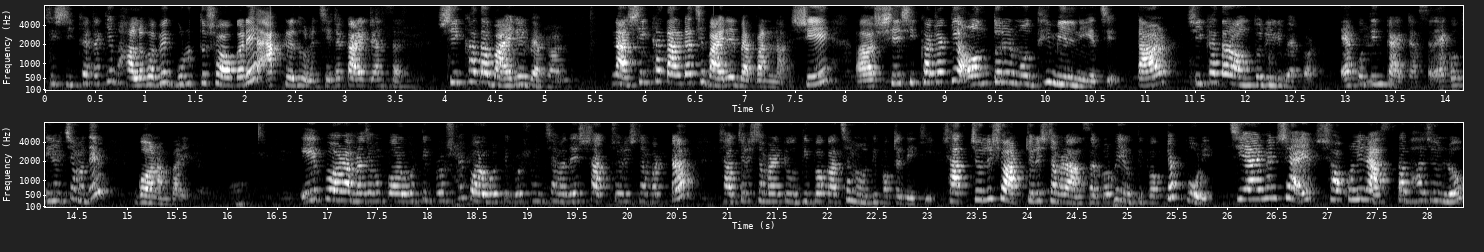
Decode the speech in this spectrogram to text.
সেই শিক্ষাটাকে ভালোভাবে গুরুত্ব সহকারে আঁকড়ে ধরেছে, এটা কারেক্ট অ্যান্সার শিক্ষা তা বাইরের ব্যাপার। না, শিক্ষা তার কাছে বাইরের ব্যাপার না। সে সে শিক্ষাটাকে অন্তরের মধ্যে মিল নিয়েছে। তার শিক্ষা তার অন্তরেরই ব্যাপার। একতিন কারেক্ট অ্যান্সার একতিন হচ্ছে আমাদের গ নাম্বারে। এরপর আমরা যাব পরবর্তী প্রশ্নে। পরবর্তী প্রশ্ন হচ্ছে আমাদের সাতচল্লিশ নাম্বারটা। সাতচল্লিশ নাম্বার একটা উদ্দীপক আছে আমরা উদ্দীপকটা দেখি। সাতচল্লিশ ও আটচল্লিশ নাম্বার আনসার করবে, এই উদ্দীপকটা পড়ে। চেয়ারম্যান সাহেব সকলের আস্থাভাজন লোক,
